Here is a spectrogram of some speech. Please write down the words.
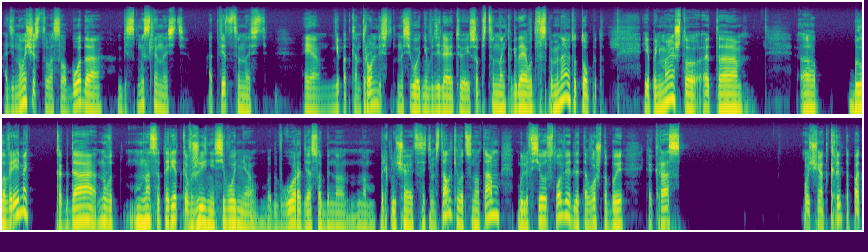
одиночество, свобода, бессмысленность, ответственность, э, неподконтрольность на сегодня выделяют ее. И, собственно, когда я вот вспоминаю этот опыт, я понимаю, что это э, было время, когда, ну вот у нас это редко в жизни сегодня, вот в городе особенно нам приключается с этим сталкиваться, но там были все условия для того, чтобы как раз очень открыто под-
